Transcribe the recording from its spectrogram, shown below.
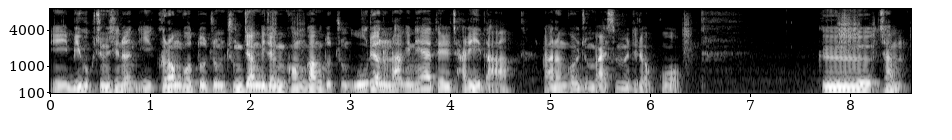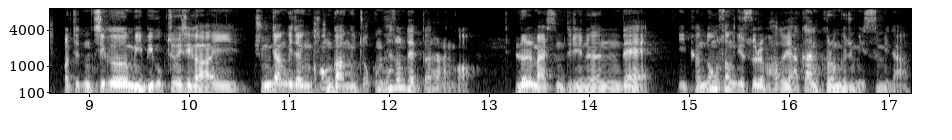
이 미국 증시는 이 그런 것도 좀 중장기적인 건강도 좀 우려는 하긴 해야 될 자리다라는 걸 좀 말씀을 드렸고 그 참 어쨌든 지금 이 미국 증시가 이 중장기적인 건강이 조금 훼손됐다라는 거를 말씀드리는데 이 변동성 지수를 봐도 약간 그런 게 좀 있습니다.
